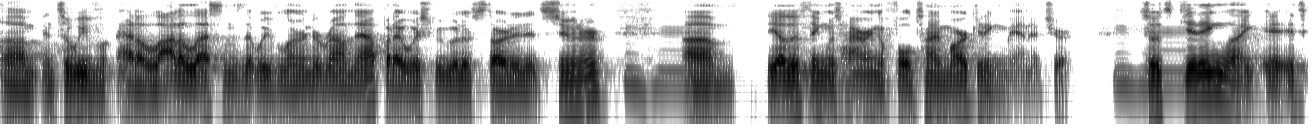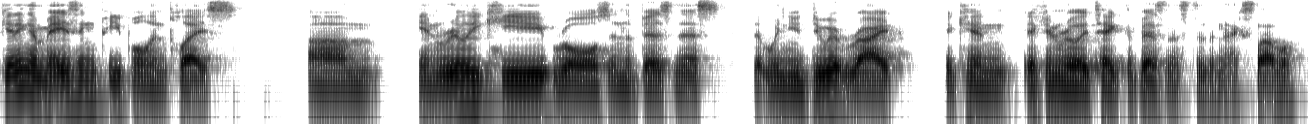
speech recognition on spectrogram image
Um, and so we've had a lot of lessons that we've learned around that, but I wish we would have started it sooner. Mm-hmm. Um, the other thing was hiring a full time marketing manager. Mm-hmm. So it's mm-hmm. getting like it's getting amazing people in place um, in really key roles in the business that when you do it right, it can it can really take the business to the next level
